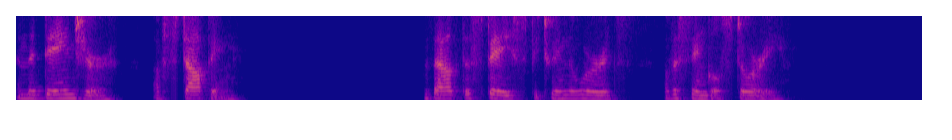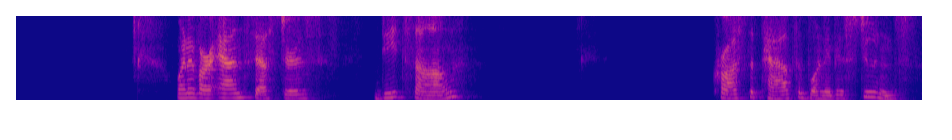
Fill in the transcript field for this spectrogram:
and the danger of stopping without the space between the words of a single story. One of our ancestors, Dizang, crossed the path of one of his students.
